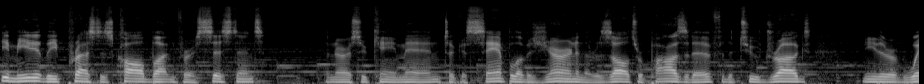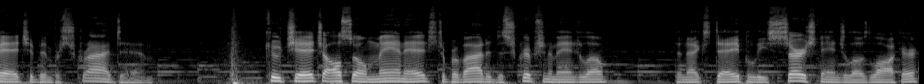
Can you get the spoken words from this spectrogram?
He immediately pressed his call button for assistance. The nurse who came in took a sample of his urine, and the results were positive for the two drugs, neither of which had been prescribed to him. Kucich also managed to provide a description of Angelo. The next day, police searched Angelo's locker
